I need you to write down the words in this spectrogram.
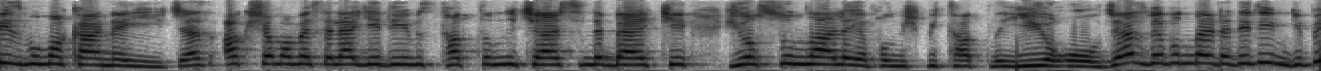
Biz bu makarnayı yiyeceğiz. Akşama mesela yediğimiz tatlının içerisinde belki yosunlarla yapılmış bir tatlı yiyor olacağız ve bunları da dediğim gibi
